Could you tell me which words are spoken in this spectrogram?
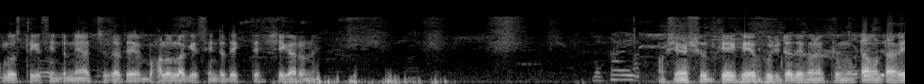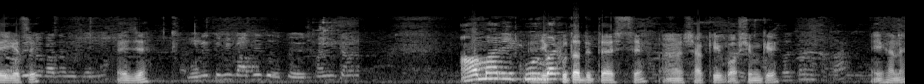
ক্লোজ থেকে সিনটা নেওয়া হচ্ছে যাতে ভালো লাগে সিনটা দেখতে সে কারণে। অসীমের সুদ খেয়ে খেয়ে ভুড়িটা দেখুন একটু মোটা মোটা হয়ে গেছে। এই যে। আমার এই কুরবানি ফুতা দিতে আসছে সাকিব অসীমকে। এখানে।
